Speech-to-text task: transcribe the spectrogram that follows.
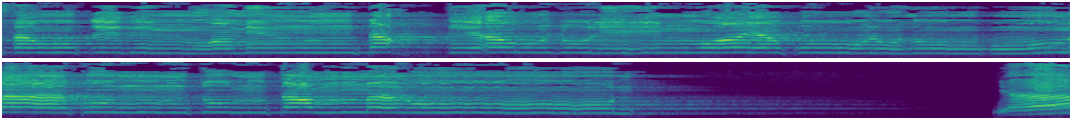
فَوْقِهِمْ وَمِن تَحْتِ أَرْجُلِهِمْ وَيَقُولُ ذُوقُوا مَا كُنتُمْ تَعْمَلُونَ. يَا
